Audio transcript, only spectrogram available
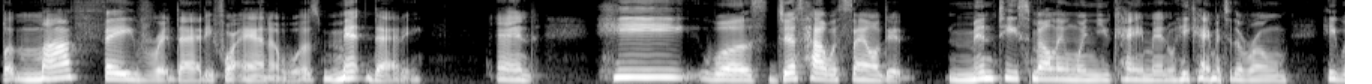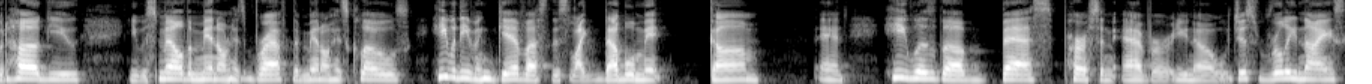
but my favorite daddy for Anna was Mint Daddy. And he was just how it sounded minty smelling when you came in, when he came into the room. He would hug you. You would smell the mint on his breath, the mint on his clothes. He would even give us this like double mint gum. And he was the best person ever, you know, just really nice,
